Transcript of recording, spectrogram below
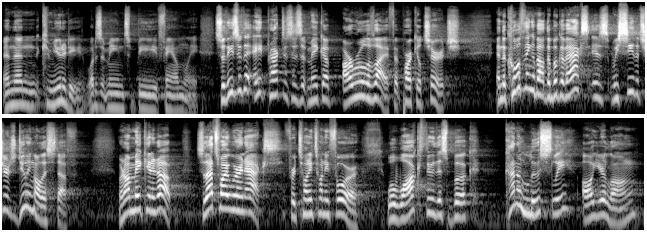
And then community. What does it mean to be family? So these are the eight practices that make up our rule of life at Park Hill Church. And the cool thing about the book of Acts is we see the church doing all this stuff. We're not making it up. So that's why we're in Acts for 2024. We'll walk through this book kind of loosely all year long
